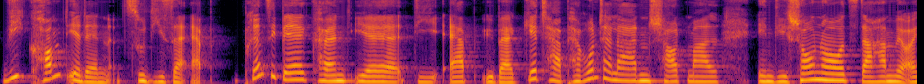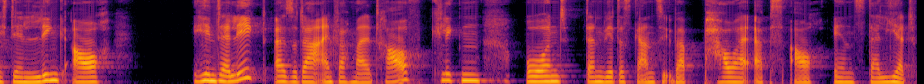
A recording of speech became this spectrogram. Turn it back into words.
Wie kommt ihr denn zu dieser App? Prinzipiell könnt ihr die App über GitHub herunterladen. Schaut mal in die Show Notes, da haben wir euch den Link auch hinterlegt, also da einfach mal draufklicken und dann wird das Ganze über Power Apps auch installiert.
